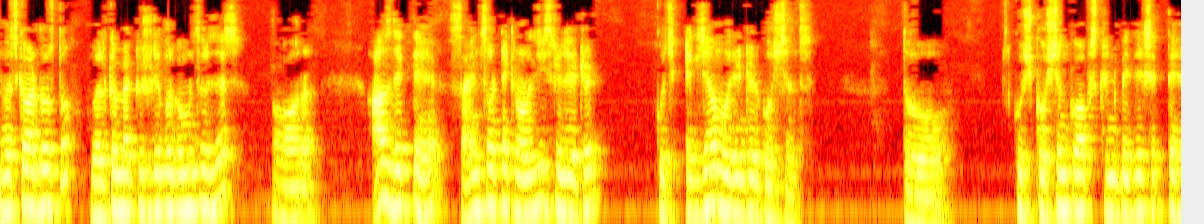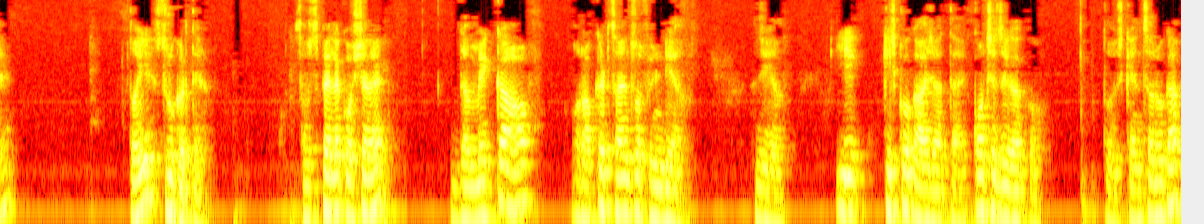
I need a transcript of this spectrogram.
नमस्कार दोस्तों welcome back to study for government services और आज देखते हैं साइंस और टेक्नोलॉजी से रिलेटेड कुछ एग्ज़ाम ओरिएंटेड क्वेश्चंस तो कुछ क्वेश्चन को आप स्क्रीन पे देख सकते हैं। तो आइए शुरू करते हैं। सबसे पहला क्वेश्चन है the Mecca of rocket science of India जी हाँ ये किसको कहा जाता है? कौन सी जगह को? तो इसका आंसर होगा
